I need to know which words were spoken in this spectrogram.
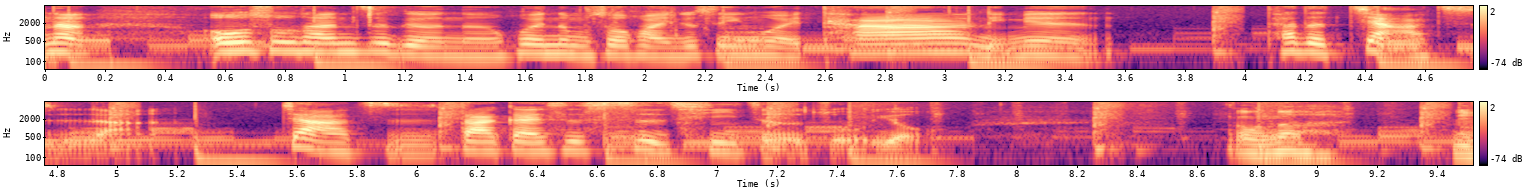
那欧舒丹这个呢会那么受欢迎，就是因为它里面它的价值啊，价值大概是四七折左右。哦，那一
